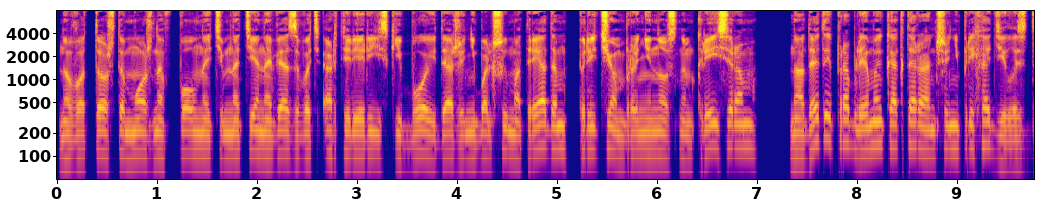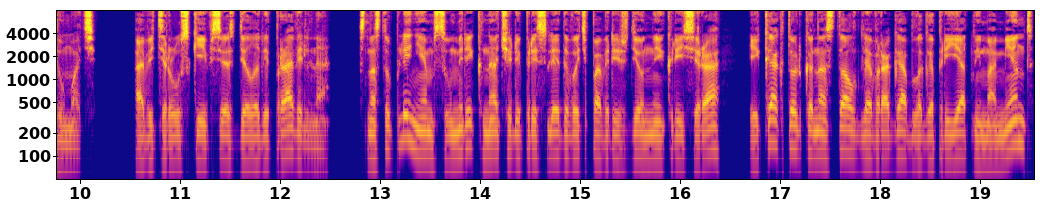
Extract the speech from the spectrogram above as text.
но вот то, что можно в полной темноте навязывать артиллерийский бой даже небольшим отрядом, причем броненосным крейсером, над этой проблемой как-то раньше не приходилось думать. А ведь русские все сделали правильно. С наступлением сумерек начали преследовать поврежденные крейсера, и как только настал для врага благоприятный момент,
